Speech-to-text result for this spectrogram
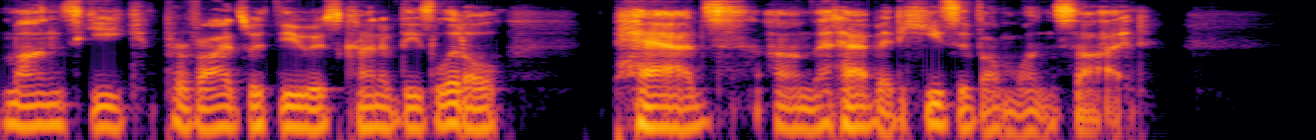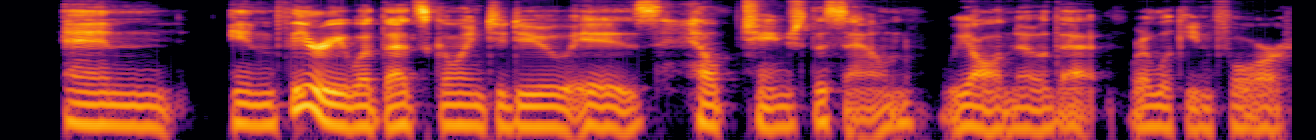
Monsgeek provides with you is kind of these little pads um, that have adhesive on one side. And in theory, what that's going to do is help change the sound. We all know that we're looking for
